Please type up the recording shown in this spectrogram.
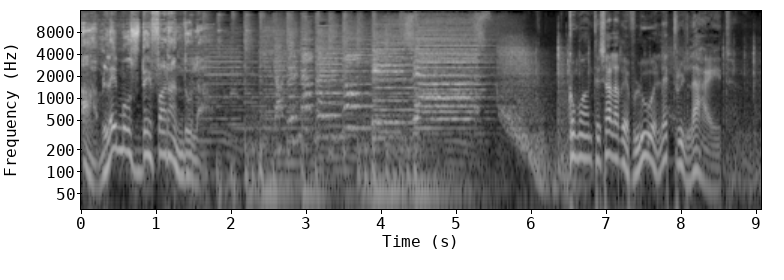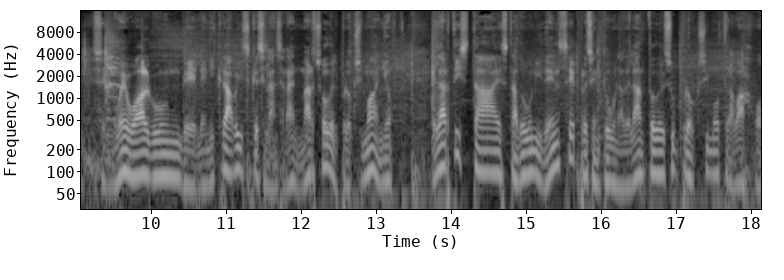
hablemos de farándula. Como antesala de Blue Electric Light, es el nuevo álbum de Lenny Kravitz que se lanzará en marzo del próximo año. El artista estadounidense presentó un adelanto de su próximo trabajo,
